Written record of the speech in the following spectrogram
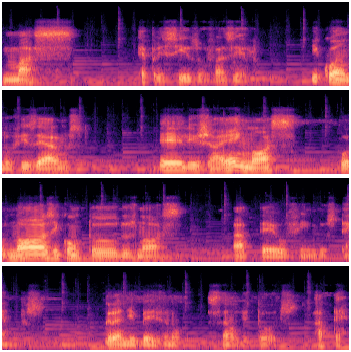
mas é preciso fazê-lo. E quando fizermos, ele já é em nós, por nós e com todos nós, até o fim dos tempos. Grande beijo no coração de todos. Até.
